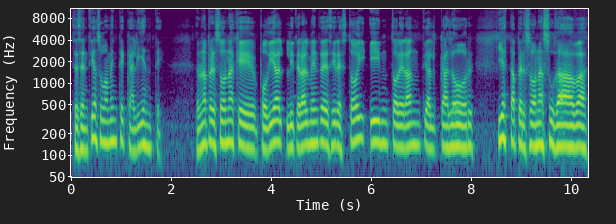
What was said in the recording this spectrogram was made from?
se sentía sumamente caliente. Era una persona que podía literalmente decir estoy intolerante al calor y esta persona sudaba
